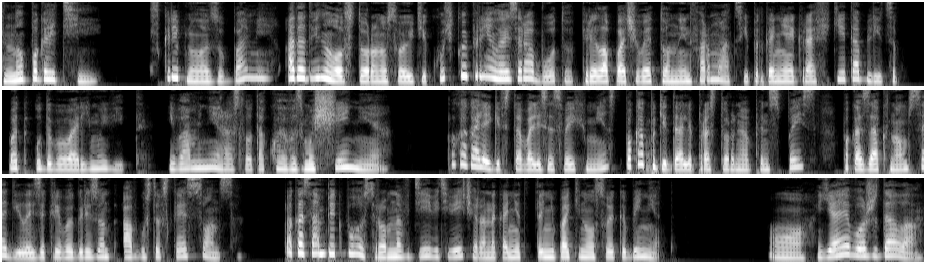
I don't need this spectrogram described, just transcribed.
ну погоди!» Скрипнула зубами, отодвинула в сторону свою текучку и принялась за работу, перелопачивая тонны информации, подгоняя графики и таблицы под удобоваримый вид. И во мне росло такое возмущение. Пока коллеги вставали со своих мест, пока покидали просторный open space, пока за окном садилось за кривой горизонт августовское солнце, пока сам Биг Босс ровно в девять вечера наконец-то не покинул свой кабинет. О, я его ждала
